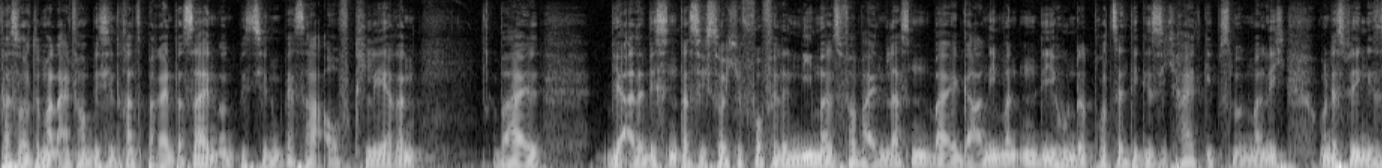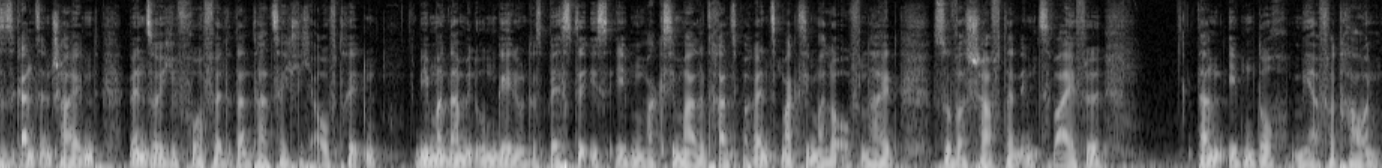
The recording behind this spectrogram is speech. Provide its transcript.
da sollte man einfach ein bisschen transparenter sein und ein bisschen besser aufklären, weil wir alle wissen, dass sich solche Vorfälle niemals vermeiden lassen. Bei gar niemanden. Die hundertprozentige Sicherheit gibt es nun mal nicht. Und deswegen ist es ganz entscheidend, wenn solche Vorfälle dann tatsächlich auftreten, wie man damit umgehen. Und das Beste ist eben maximale Transparenz, maximale Offenheit. Sowas schafft dann im Zweifel dann eben doch mehr Vertrauen.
